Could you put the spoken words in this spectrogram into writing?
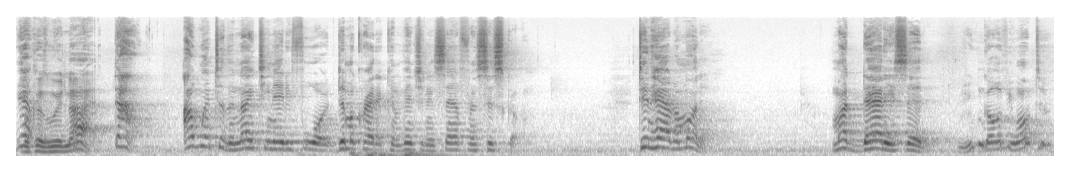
Yeah. because we're not. Doc, I went to the 1984 Democratic Convention in San Francisco. Didn't have the money. My daddy said, You can go if you want to.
